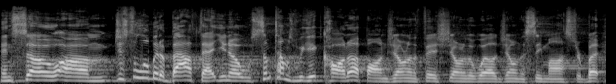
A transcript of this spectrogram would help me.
And so, um, just a little bit about that. You know, sometimes we get caught up on Jonah the fish, Jonah and the whale, Jonah the sea monster. But,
